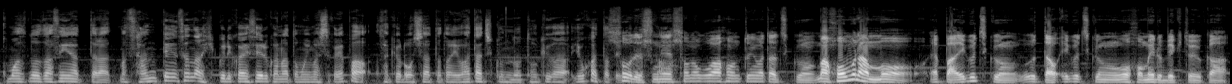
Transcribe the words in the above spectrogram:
小松の打線やったら、まあ3点差ならひっくり返せるかなと思いましたけど、やっぱ先ほどおっしゃった通り、渡地君の投球が良かったということですか？そうですね。その後は本当に渡地君、まあホームランも、やっぱ江口君、打った江口君を褒めるべきというか、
